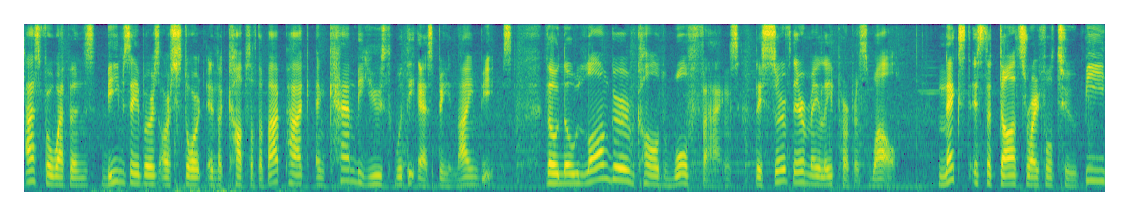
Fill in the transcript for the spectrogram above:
As for weapons, beam sabers are stored in the cups of the backpack and can be used with the SB9 beams. Though no longer called wolf fangs, they serve their melee purpose well. Next is the Dots Rifle 2B,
